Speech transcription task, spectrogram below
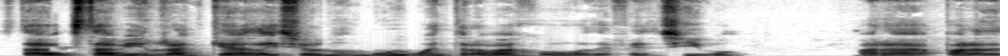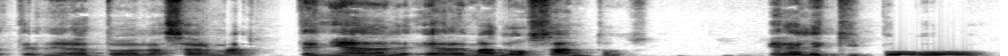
está, está bien rankeada, hicieron un muy buen trabajo defensivo para, para detener a todas las armas Tenían además los Santos, era el equipo,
